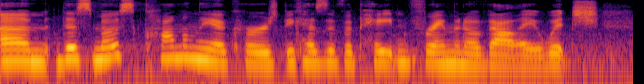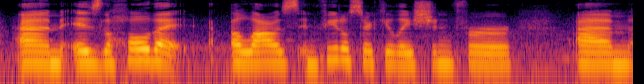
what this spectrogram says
um, this most commonly occurs because of a patent foramen ovale, which um, is the hole that allows in fetal circulation for um,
